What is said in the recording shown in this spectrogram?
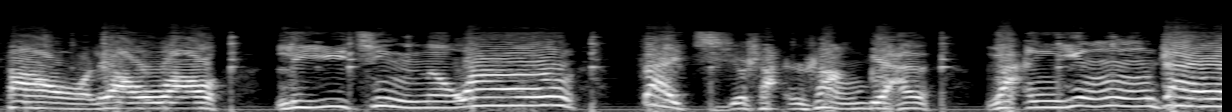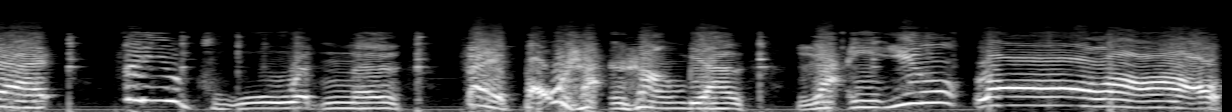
到了李靖王。在鸡山上边安营寨，贼朱温在宝山上边安营牢。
